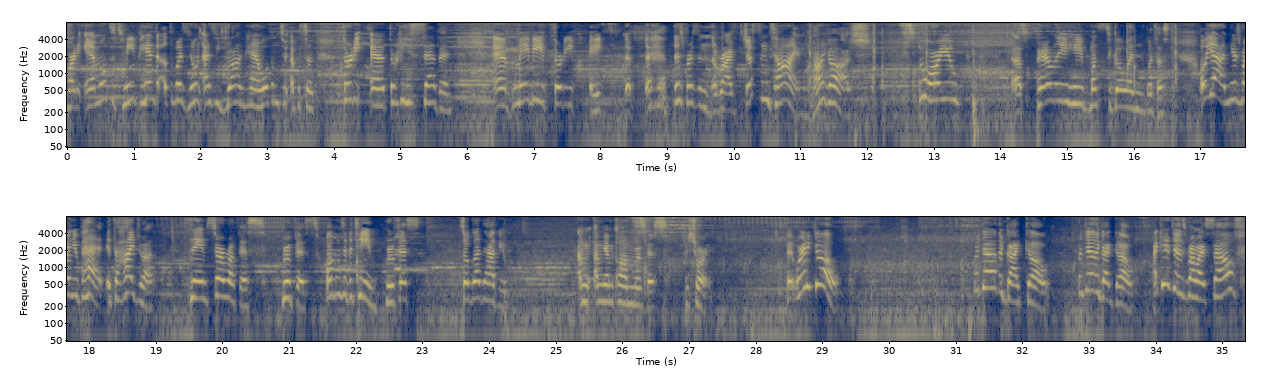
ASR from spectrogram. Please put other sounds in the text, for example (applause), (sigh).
party animals. It's me, Panda, otherwise known as the Growling Panda. Welcome to episode 30, uh, 37, and maybe 38. (laughs) This person arrived just in time. My gosh. Who are you? Apparently he wants to go in with us. Oh yeah, and here's my new pet. It's a Hydra. His name's Sir Rufus. Rufus. Welcome to the team, Rufus. So glad to have you. I'm, I'm gonna call him Rufus, for short. Wait, where'd he go? Where'd the other guy go? Where'd the other guy go? I can't do this by myself.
